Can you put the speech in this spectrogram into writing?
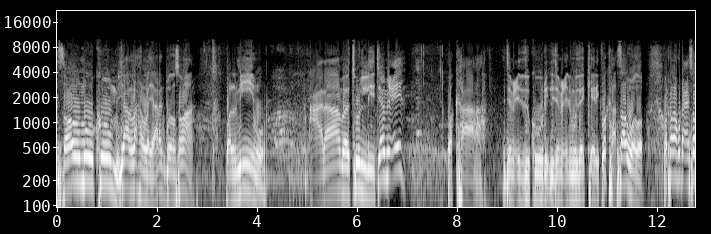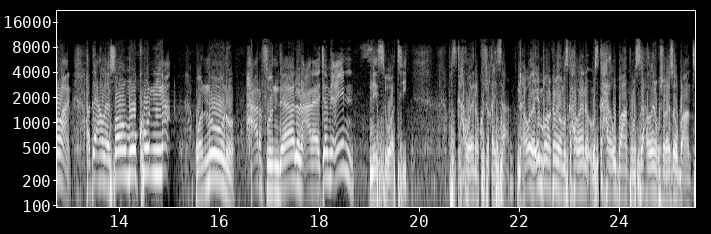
sawmukum. Yaa la hadlayaa. Rag badan soo walmiimu calaamatun lijamci jamci dukuuri lijamci lmudakari wakaa saa u wado warkadaa ku dhacay soomaan hadday ahaan lahay sawmukunna wanuunu xarfun daalun calaa jamcin niswati maskaxda waa ku shaqaysaa naxwada in badan ka mid maskaxda u baahanta maskaxda waa ku shaqaysa u baahanta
